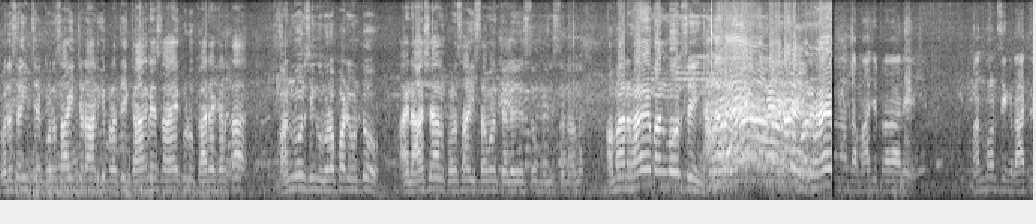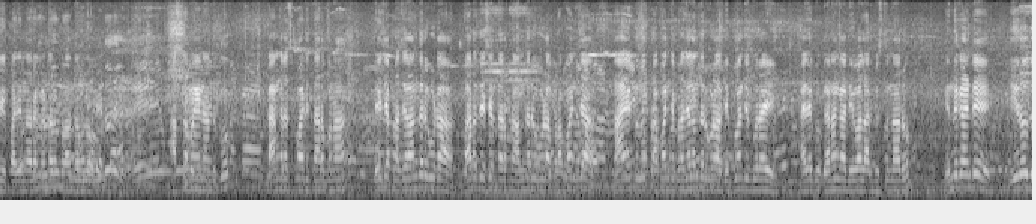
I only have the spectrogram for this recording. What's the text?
కొనసాగించే కొనసాగించడానికి ప్రతి కాంగ్రెస్ నాయకుడు కార్యకర్త మన్మోహన్ సింగ్ రుణపడి ఉంటూ ఆయన ఆశయాలను కొనసాగిస్తామని తెలియజేస్తూ ముగిస్తున్నాను. అమర్ హై మన్మోహన్ సింగ్! మాజీ ప్రధాని మన్మోహన్ సింగ్ రాత్రి పదిన్నర గంటల ప్రాంతంలో అస్తమైనందుకు కాంగ్రెస్ పార్టీ తరఫున దేశ ప్రజలందరూ కూడా భారతదేశం తరఫున అందరూ కూడా ప్రపంచ నాయకులు ప్రపంచ ప్రజలందరూ కూడా దిగ్బంధికి గురై ఆయనకు ఘనంగా నివాళులు అర్పిస్తున్నారు. ఎందుకంటే ఈరోజు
